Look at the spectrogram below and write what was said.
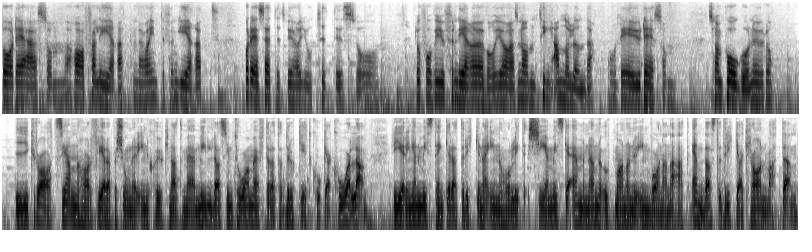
vad det är som har fallerat, det har inte fungerat på det sättet vi har gjort hittills. Och då får vi ju fundera över att göra någonting annorlunda och det är ju det som, som pågår nu då. I Kroatien har flera personer insjuknat med milda symptom efter att ha druckit Coca-Cola. Regeringen misstänker att dryckerna innehållit kemiska ämnen och uppmanar nu invånarna att endast dricka kranvatten.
